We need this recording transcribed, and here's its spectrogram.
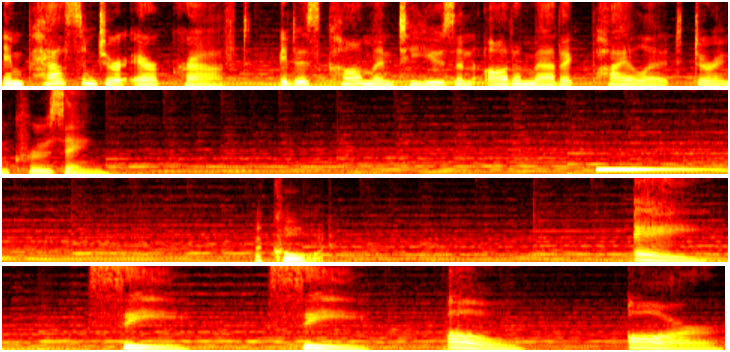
In passenger aircraft, it is common to use an automatic pilot during cruising. Accord. A C C O R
